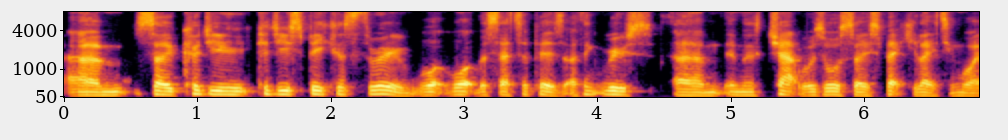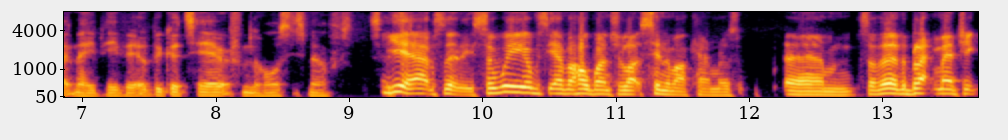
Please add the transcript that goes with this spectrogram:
Um, so could you could you speak us through what, what the setup is? I think Bruce um, in the chat was also speculating what it may be, but it would be good to hear it from the horse's mouth. So. Yeah, absolutely. So we obviously have a whole bunch of like cinema cameras. Um, so they're the Blackmagic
